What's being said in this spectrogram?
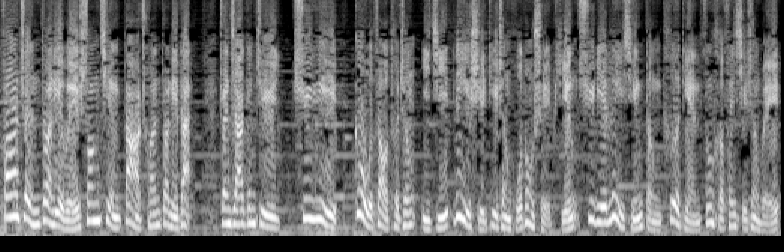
发震断裂为双庆大川断裂带。专家根据区域构造特征以及历史地震活动水平、序列类型等特点综合分析，认为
